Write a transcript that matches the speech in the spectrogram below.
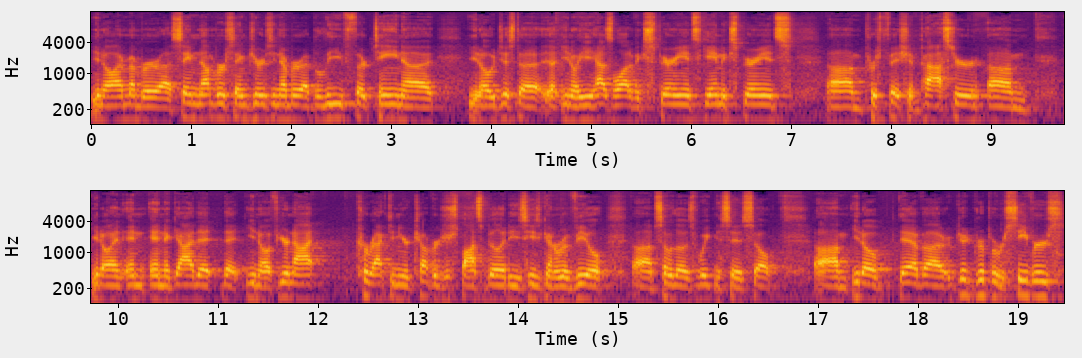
you know, I remember uh, same number, same jersey number, I believe 13. you know, just a, you know, he has a lot of experience, game experience um, proficient passer, um, you know, and, and, and, a guy that, that, you know, if you're not correct in your coverage responsibilities, he's going to reveal uh, some of those weaknesses. So, um, you know, they have a good group of receivers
